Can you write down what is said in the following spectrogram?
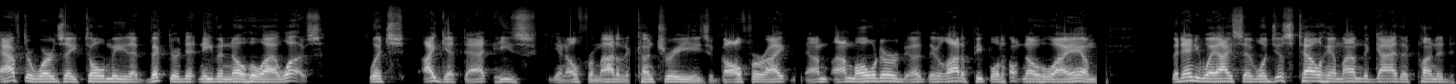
afterwards they told me that Viktor didn't even know who I was, which I get that. He's you know from out of the country. He's a golfer. Right? I'm I'm older. Uh, there are a lot of people don't know who I am. But anyway, I said, well, just tell him I'm the guy that punted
